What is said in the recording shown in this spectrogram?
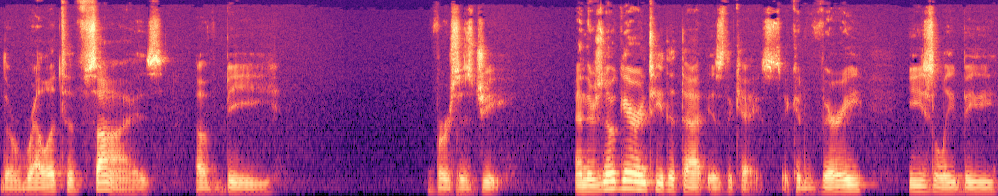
the relative size of B versus G. And there's no guarantee that that is the case. It could very easily be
